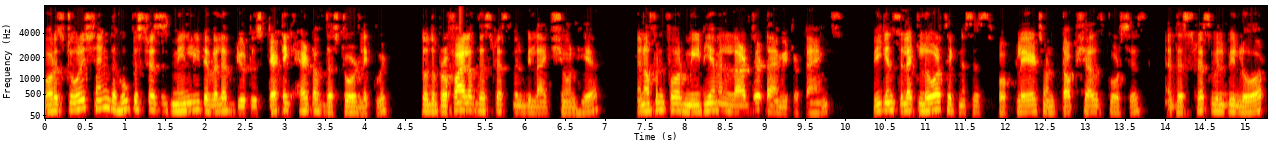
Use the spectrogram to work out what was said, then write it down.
For a storage tank, the hoop stress is mainly developed due to static head of the stored liquid, so the profile of the stress will be like shown here. And often for medium and larger diameter tanks, we can select lower thicknesses for plates on top shell courses as the stress will be lower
